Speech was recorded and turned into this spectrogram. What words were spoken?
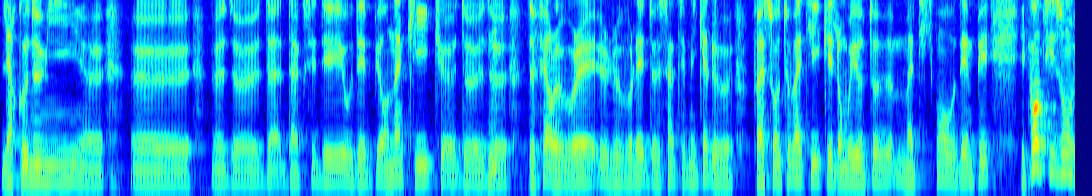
l'ergonomie, euh, euh, d'accéder au DMP en un clic, de, de, mmh. de, faire le volet, le volet de médicale de façon automatique et de l'envoyer automatiquement au DMP. Et quand ils ont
